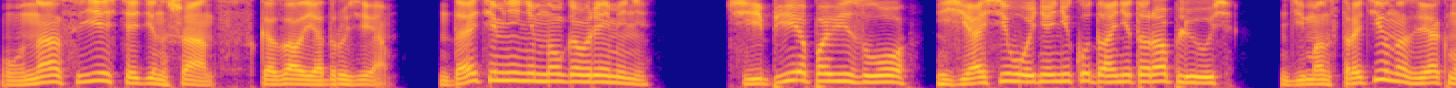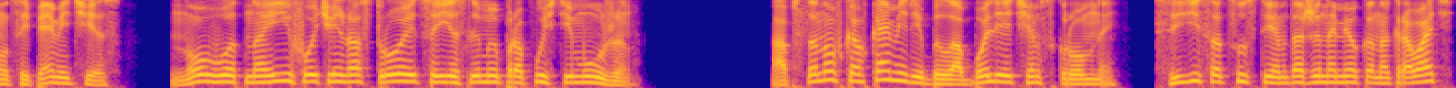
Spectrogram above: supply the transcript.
«У нас есть один шанс», – сказал я друзьям. «Дайте мне немного времени». «Тебе повезло, я сегодня никуда не тороплюсь», – демонстративно звякнул цепями Чес. «Но вот Наив очень расстроится, если мы пропустим ужин». Обстановка в камере была более чем скромной. В связи с отсутствием даже намека на кровать,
